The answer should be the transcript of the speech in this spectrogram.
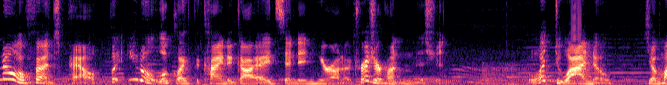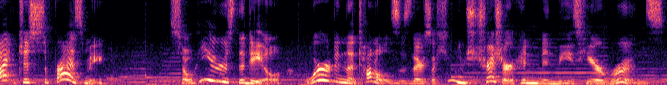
No offense, pal, but you don't look like the kind of guy I'd send in here on a treasure hunting mission. But what do I know? You might just surprise me. So here's the deal. Word in the tunnels is there's a huge treasure hidden in these here ruins.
